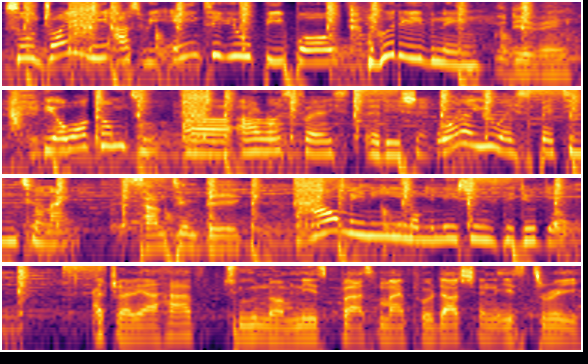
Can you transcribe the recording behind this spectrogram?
So join me as we interview people. Good evening. Good evening. You're welcome to uh, Aros first edition. What are you expecting tonight? Something big. How many nominations did you get? Actually, I have two nominees plus my production is three.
